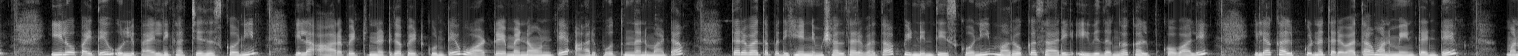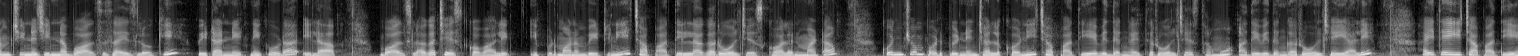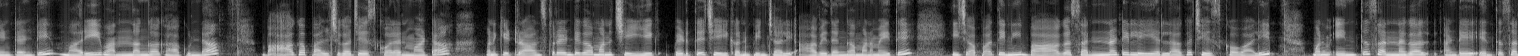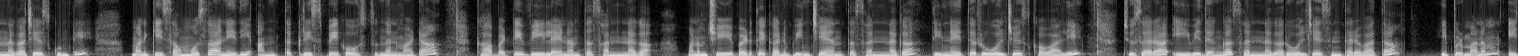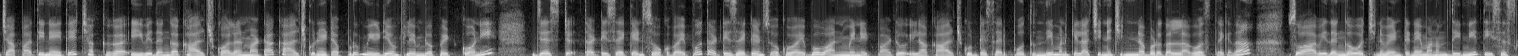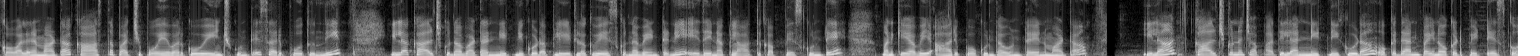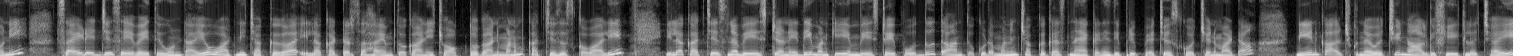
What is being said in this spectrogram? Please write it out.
ఈలోపు అయితే ఉల్లిపాయలని కట్ చేసేసుకొని ఇలా ఆరబెట్టినట్టుగా పెట్టుకుంటే వాటర్ ఏమైనా ఉంటే ఆరిపోతుందనమాట తర్వాత పదిహేను నిమిషాల తర్వాత పిండిని తీసుకొని మరొకసారి ఈ విధంగా కలుపుకోవాలి. ఇలా కలుపుకున్న తర్వాత మనం ఏంటంటే మనం చిన్న చిన్న బాల్స్ సైజులోకి వీటన్నిటిని కూడా ఇలా బాల్స్ లాగా చేసుకోవాలి. ఇప్పుడు మనం వీటిని చపాతీలాగా రోల్ చేసుకోవాలన్నమాట. కొంచెం పొడిపిండిని చల్లుకొని చపాతీ ఏ విధంగా అయితే రోల్ చేస్తామో అదే విధంగా రోల్ చేయాలి. అయితే ఈ చపాతీ ఏంటంటే మరీ మందంగా కాకుండా బాగా పల్చగా చేసుకోవాలన్నమాట. మనకి ట్రాన్స్పరెంట్గా మన చెయ్యి పెడితే చెయ్యి కనిపించాలి. ఆ విధంగా మనమైతే ఈ చపాతీని బాగా సన్నటి లేయర్ లాగా చేసుకోవాలి. మనం ఎంత సన్నగా అంటే ఎంత సన్నగా చేసుకుంటే మనకి సమోసా అనేది అంత క్రిస్పీగా వస్తుందన్నమాట. కాబట్టి వీలైనంత సన్నగా మనం చేయి పెడితే కనిపించేంత సన్నగా దీన్ని అయితే రోల్ చేసుకోవాలి. చూసారా? ఈ విధంగా సన్నగా రోల్ చేసిన తర్వాత ఇప్పుడు మనం ఈ చపాతీని అయితే చక్కగా ఈ విధంగా కాల్చుకోవాలన్నమాట. కాల్చుకునేటప్పుడు మీడియం ఫ్లేమ్లో పెట్టుకొని జస్ట్ థర్టీ సెకండ్స్ ఒకవైపు థర్టీ సెకండ్స్ ఒకవైపు వన్ మినిట్ పాటు ఇలా కాల్చుకుంటే సరిపోతుంది. మనకి ఇలా చిన్న చిన్న బుడగల్లాగా వస్తాయి కదా. సో ఆ విధంగా వచ్చిన వెంటనే మనం దీన్ని తీసేసుకోవాలన్నమాట. కాస్త పచ్చిపోయే వరకు వేయించుకుంటే సరిపోతుంది. ఇలా కాల్చుకున్న వాటన్నిటిని కూడా ప్లేట్లోకి వేసుకున్న వెంటనే ఏదైనా క్లాత్ కప్పేసుకుంటే మనకి అవి ఆరిపోకుండా ఉంటాయన్నమాట. ఇలా కాల్చుకున్న చపాతీలన్నింటినీ కూడా ఒకదానిపైన ఒకటి పెట్టేసుకొని సైడ్ ఎడ్జెస్ ఏవైతే ఉంటాయో వాటిని చక్కగా ఇలా కట్టర్ సహాయంతో కానీ చాక్తో కానీ మనం కట్ చేసేసుకోవాలి. ఇలా కట్ చేసిన వేస్ట్ అనేది మనకి ఏం వేస్ట్ అయిపోద్దు. దాంతో కూడా మనం చక్కగా స్నాక్ అనేది ప్రిపేర్ చేసుకోవచ్చు అనమాట నేను కాల్చుకునేవి వచ్చి నాలుగు షీట్లు వచ్చాయి.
